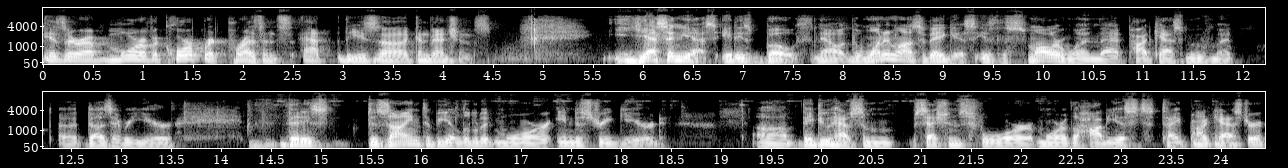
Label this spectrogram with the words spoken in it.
is there a more of a corporate presence at these uh, conventions? Yes and yes, it is both. Now, the one in Las Vegas is the smaller one that Podcast Movement uh, does every year that is designed to be a little bit more industry geared. Uh, they do have some sessions for more of the hobbyist type podcaster,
